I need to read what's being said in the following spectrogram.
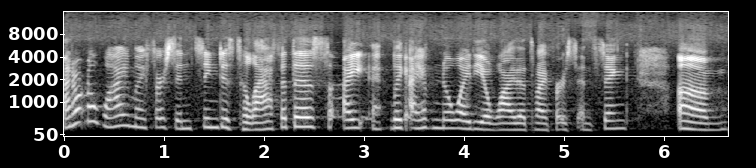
I don't know why my first instinct is to laugh at this. I like I have no idea why that's my first instinct. Um,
